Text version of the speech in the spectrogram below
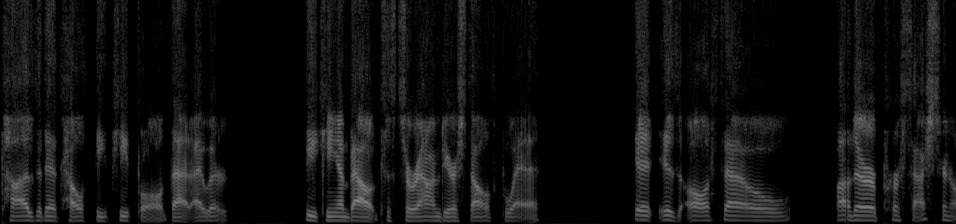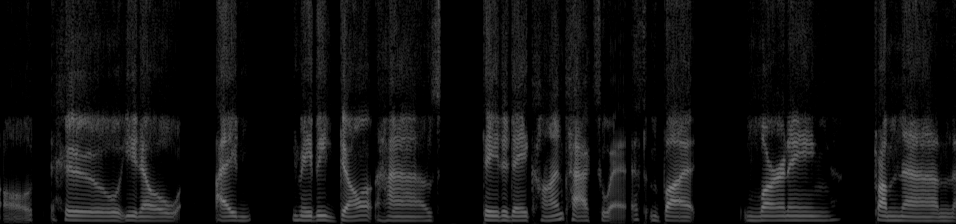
positive, healthy people that I was speaking about to surround yourself with. It is also other professionals who, you know, I maybe don't have day to day contact with, but learning from them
